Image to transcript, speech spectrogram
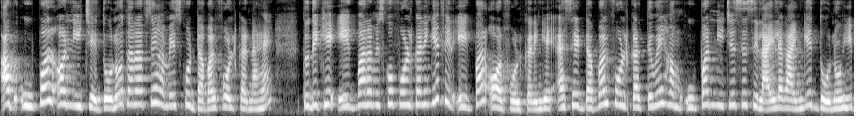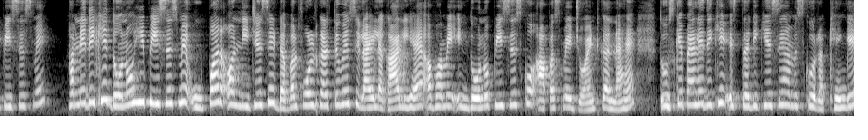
अब ऊपर और नीचे दोनों तरफ़ से हमें इसको डबल फोल्ड करना है। तो देखिए, एक बार हम इसको फोल्ड करेंगे, फिर एक बार और फोल्ड करेंगे। ऐसे डबल फोल्ड करते हुए हम ऊपर नीचे से सिलाई लगाएँगे दोनों ही पीसेस में। हमने देखिए दोनों ही पीसेस में ऊपर और नीचे से डबल फोल्ड करते हुए सिलाई लगा ली है। अब हमें इन दोनों पीसेस को आपस में ज्वाइंट करना है। तो उसके पहले देखिए इस तरीके से हम इसको रखेंगे।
